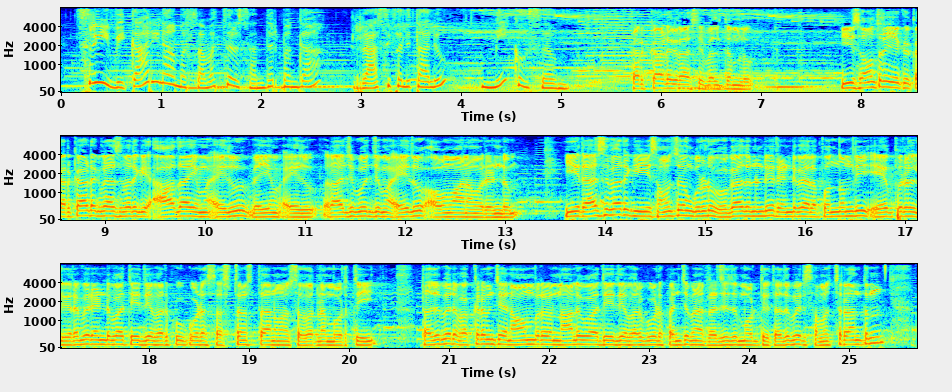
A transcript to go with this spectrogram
శ్రీ వికారినామ సంవత్సర సందర్భంగా రాశి ఫలితాలు మీకోసం. కర్కాటక రాశి ఫలితంలో ఈ సంవత్సరం యొక్క కర్కాటక రాశి వారికి ఆదాయం ఐదు వ్యయం ఐదు రాజపూజ్యం ఐదు అవమానం రెండు. ఈ రాశి వారికి ఈ సంవత్సరం గురుడు ఉగాది నుండి రెండు వేల పంతొమ్మిది ఏప్రిల్ ఇరవై రెండవ తేదీ వరకు కూడా షష్టమ స్థానం సువర్ణమూర్తి తదుపరి వక్రమించే నవంబర్ నాలుగవ తేదీ వరకు కూడా పంచమన రజతమూర్తి తదుపరి సంవత్సరాంతం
